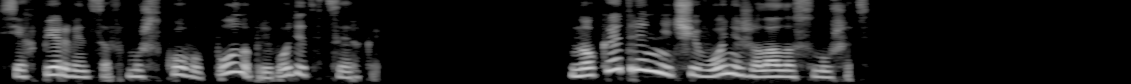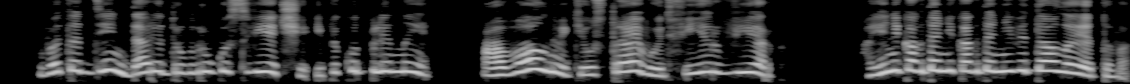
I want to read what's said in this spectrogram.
всех первенцев мужского пола приводят в церковь. Но Кэтрин ничего не желала слушать. В этот день дарят друг другу свечи и пекут блины, а в Алнвике устраивают фейерверк. А я никогда-никогда не видала этого.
